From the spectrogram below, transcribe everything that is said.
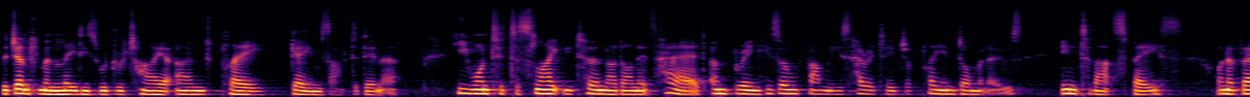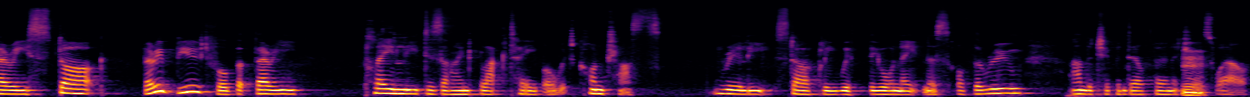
the gentlemen and ladies would retire and play games after dinner. He wanted to slightly turn that on its head and bring his own family's heritage of playing dominoes into that space on a very stark, very beautiful, but very plainly designed black table, which contrasts really starkly with the ornateness of the room and the Chippendale furniture mm. as well.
